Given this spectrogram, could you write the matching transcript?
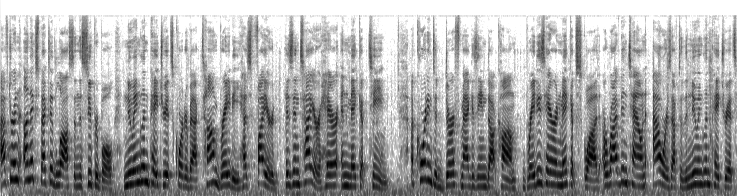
After an unexpected loss in the Super Bowl, New England Patriots quarterback Tom Brady has fired his entire hair and makeup team. According to DerfMagazine.com, Brady's hair and makeup squad arrived in town hours after the New England Patriots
